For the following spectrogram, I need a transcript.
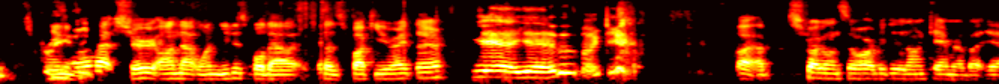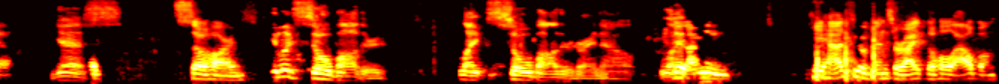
he's crazy. wearing that shirt on that one you just pulled out. It says "fuck you" right there. Yeah, yeah, this is funky. But I'm struggling so hard to get it on camera, but yeah. Yes, so hard. He looks so bothered, like so bothered right now. Like, Dude, I mean, he had to have been to write the whole album.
